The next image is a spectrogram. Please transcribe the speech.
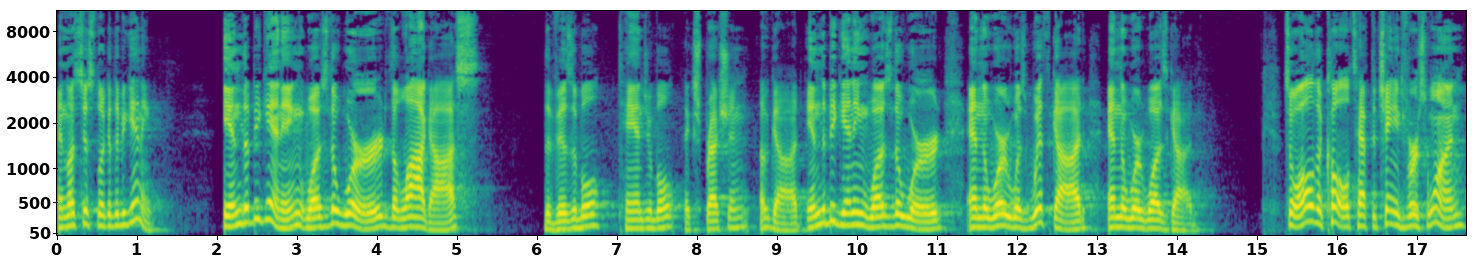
and let's just look at the beginning. In the beginning was the Word, the Logos, the visible, tangible expression of God. In the beginning was the Word, and the Word was with God, and the Word was God. So all the cults have to change verse 1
